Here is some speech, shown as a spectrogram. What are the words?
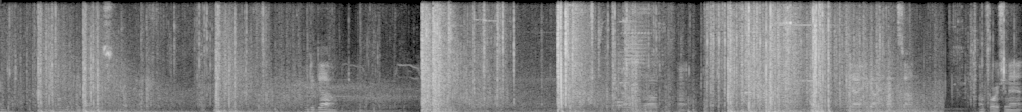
He does. Where'd he go? Yeah, he got. Unfortunate.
